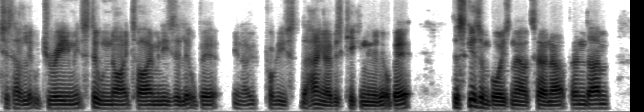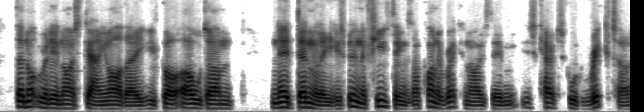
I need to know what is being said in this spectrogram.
just had a little dream. It's still night time, and he's a little bit, you know, probably the hangover's kicking in a little bit. The Schism boys now turn up, and um, they're not really a nice gang, are they? You've got old um, Ned Dennehy, who's been in a few things, and I kind of recognised him. His character's called Richter,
